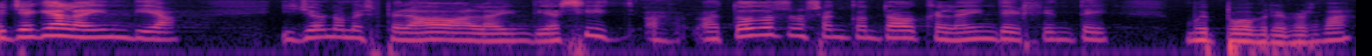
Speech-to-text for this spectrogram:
llegué a la India y yo no me esperaba a la India. Sí, a, todos nos han contado que en la India hay gente muy pobre, ¿verdad?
